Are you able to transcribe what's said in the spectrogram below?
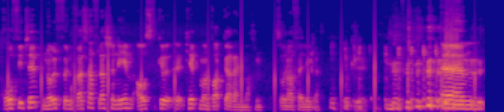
Profi-Tipp: 05 Wasserflasche nehmen, auskippen und Wodka reinmachen. Ist unauffälliger. okay. ähm,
